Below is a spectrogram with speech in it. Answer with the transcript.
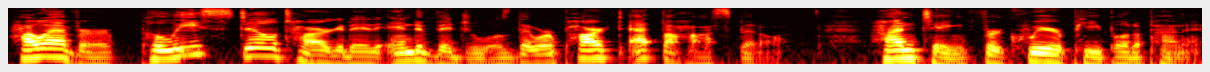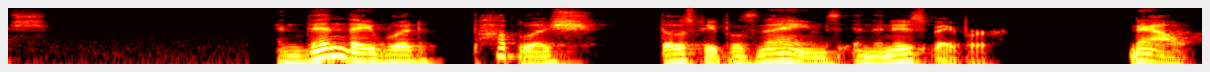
However, police still targeted individuals that were parked at the hospital, hunting for queer people to punish. And then they would publish those people's names in the newspaper. Now,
